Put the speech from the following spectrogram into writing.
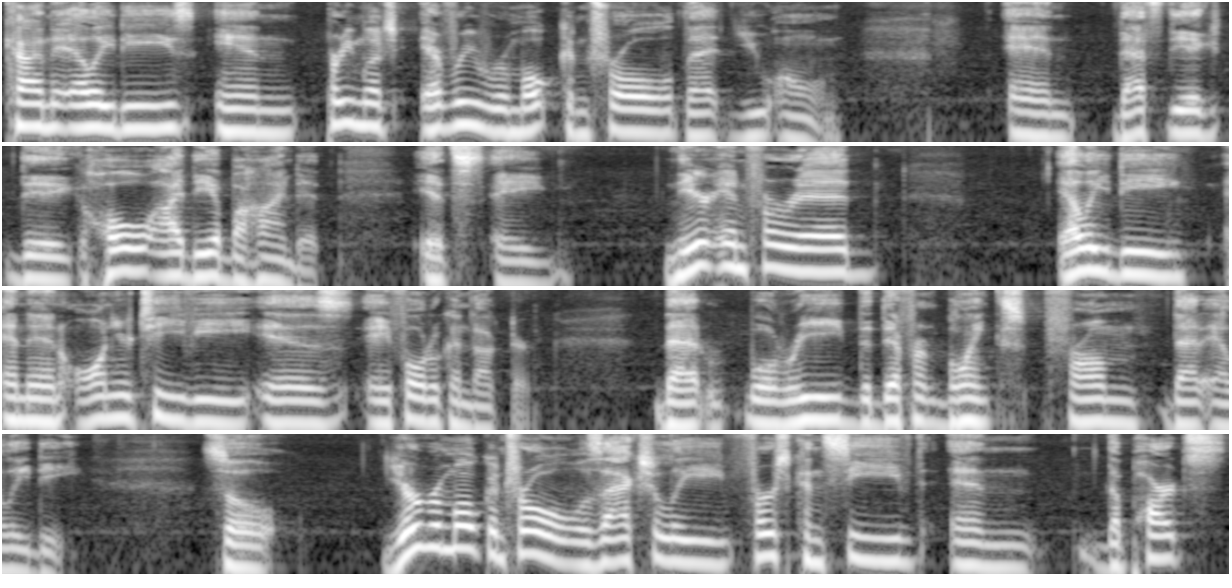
kind of LEDs in pretty much every remote control that you own. And that's the the whole idea behind it. It's a near infrared LED and then on your TV is a photoconductor that will read the different blinks from that LED. So your remote control was actually first conceived and the parts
